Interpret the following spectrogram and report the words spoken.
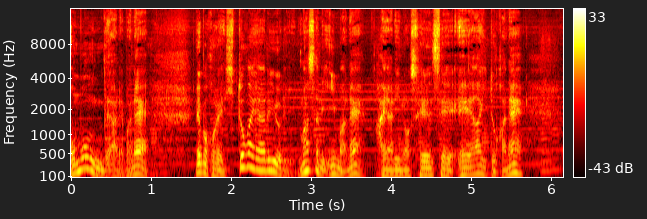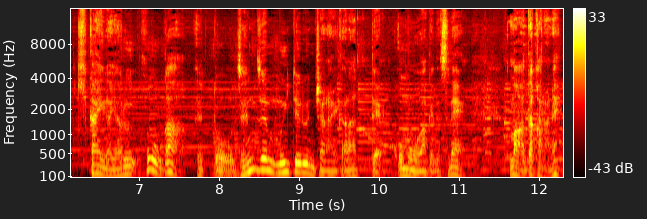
思うんであればねやっぱこれ人がやるよりまさに今ね流行りの生成 AI とかね機械がやる方が、えっと、全然向いてるんじゃないかなって思うわけですね。まあだからね、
